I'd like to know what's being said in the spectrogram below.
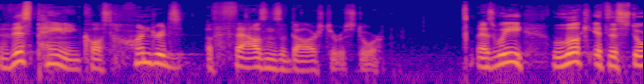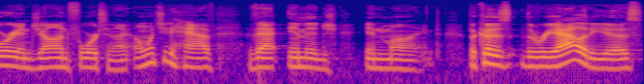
this painting cost hundreds of thousands of dollars to restore. As we look at this story in John 4 tonight, I want you to have that image in mind. Because the reality is,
